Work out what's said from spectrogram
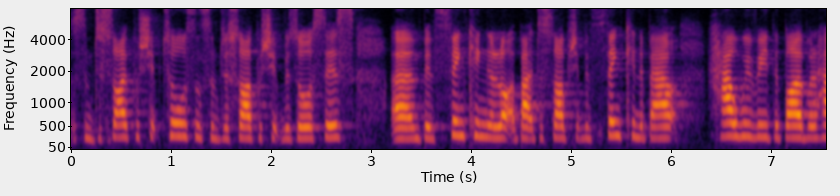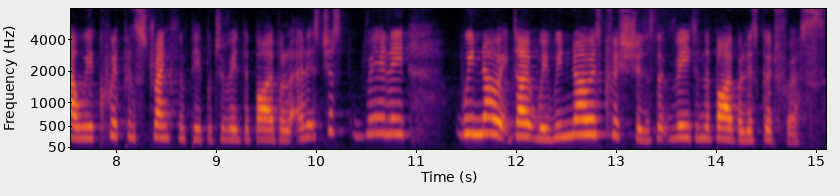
some discipleship tools and some discipleship resources um, been thinking a lot about discipleship, been thinking about how we read the Bible, how we equip and strengthen people to read the Bible. And it's just really, we know it, don't we? We know as Christians that reading the Bible is good for us.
